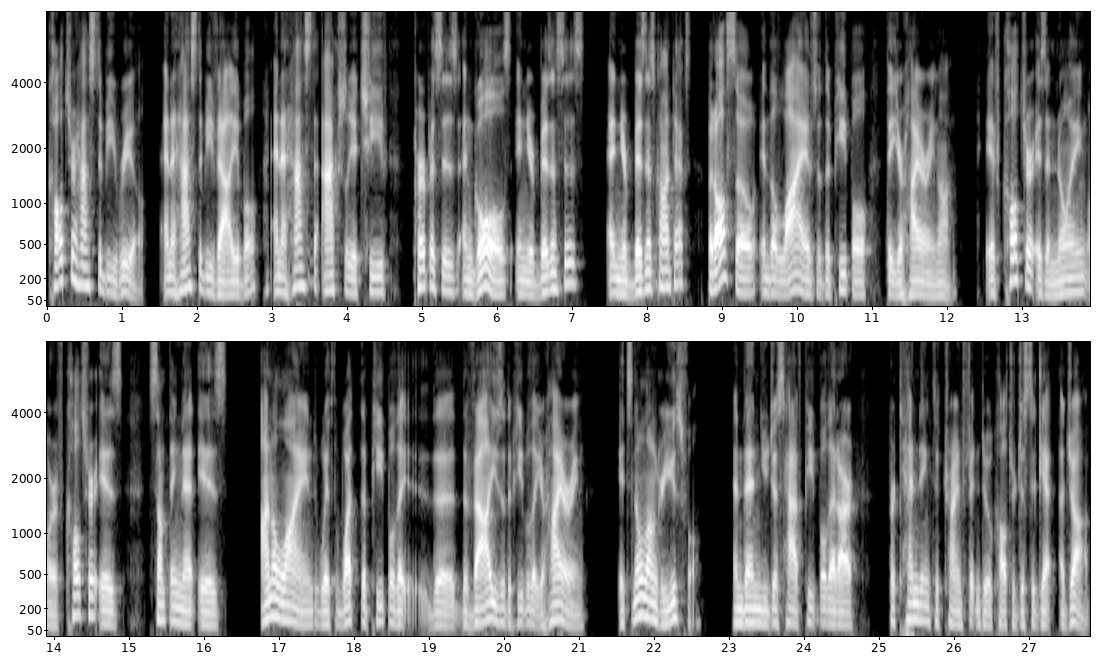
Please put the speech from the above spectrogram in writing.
Culture has to be real and it has to be valuable and it has to actually achieve purposes and goals in your businesses and your business context, but also in the lives of the people that you're hiring on. If culture is annoying or if culture is something that is unaligned with what the people that the the values of the people that you're hiring, it's no longer useful. And then you just have people that are pretending to try and fit into a culture just to get a job.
